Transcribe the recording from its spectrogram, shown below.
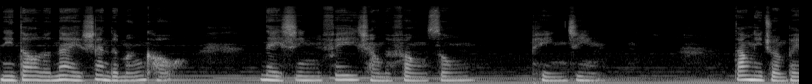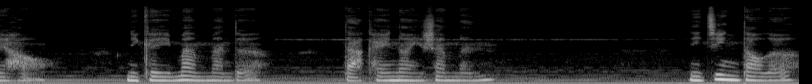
你到了那一扇的门口，内心非常的放松、平静。当你准备好，你可以慢慢的打开那一扇门。你进到了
